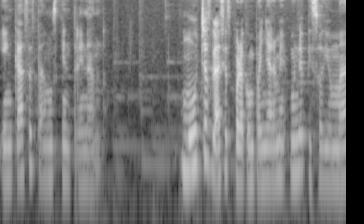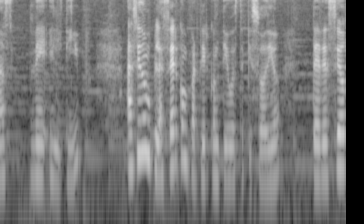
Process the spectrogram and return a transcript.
en casa estamos entrenando. Muchas gracias por acompañarme un episodio más de El Tip. Ha sido un placer compartir contigo este episodio. Te deseo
